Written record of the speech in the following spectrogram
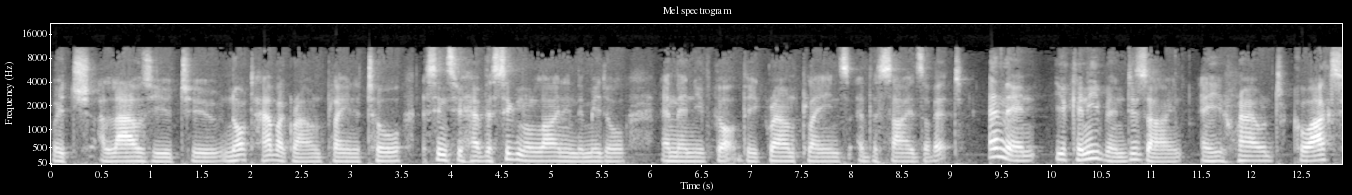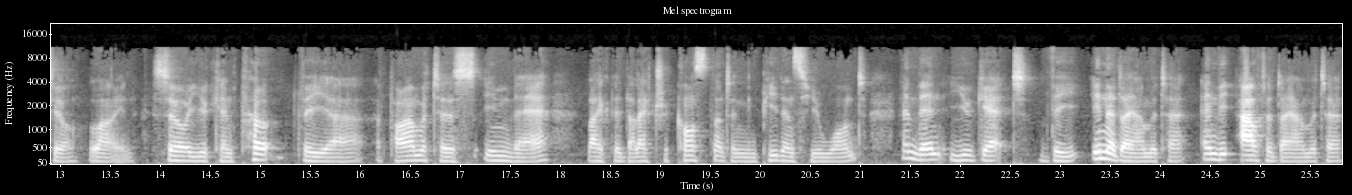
which allows you to not have a ground plane at all, since you have the signal line in the middle and then you've got the ground planes at the sides of it. And then you can even design a round coaxial line. So you can put the uh, parameters in there, like the dielectric constant and impedance you want, and then you get the inner diameter and the outer diameter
